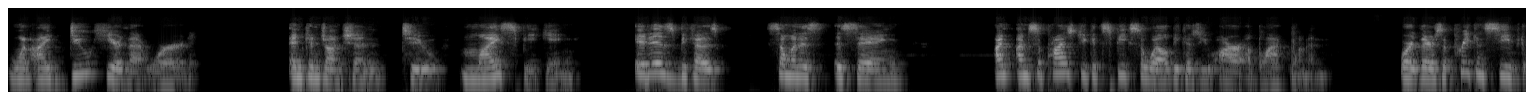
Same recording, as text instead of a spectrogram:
when i do hear that word in conjunction to my speaking it is because someone is is saying I'm, I'm surprised you could speak so well because you are a black woman. Or there's a preconceived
